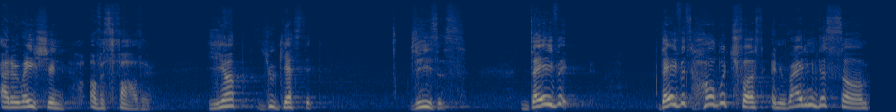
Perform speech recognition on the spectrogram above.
adoration of his Father. Yup, you guessed it. Jesus. David, David's humble trust in writing this psalm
